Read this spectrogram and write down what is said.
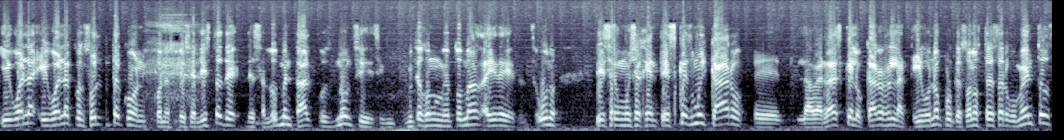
Igual la, igual la consulta con, con especialistas de, de, salud mental, pues no, si, si me permites unos minutos más, ahí de segundo. Dice mucha gente, es que es muy caro. Eh, la verdad es que lo caro es relativo, ¿no? Porque son los tres argumentos.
